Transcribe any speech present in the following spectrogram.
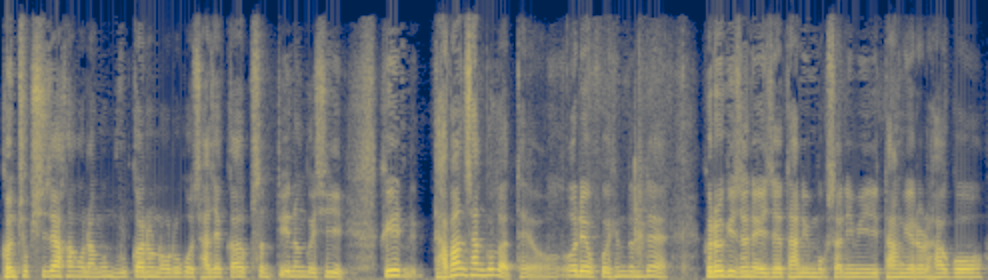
건축 시작하고 나면 물가는 오르고 자재값은 뛰는 것이 그게 다반사인 것 같아요. 어렵고 힘든데 그러기 전에 이제 담임 목사님이 당회를 하고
